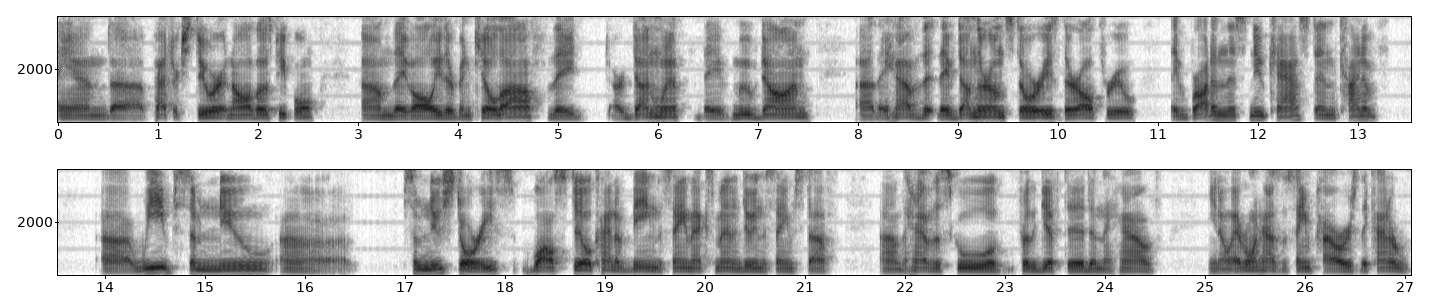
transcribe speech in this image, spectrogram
and uh, patrick stewart and all those people um, they've all either been killed off they are done with they've moved on uh, they have the, they've done their own stories they're all through they've brought in this new cast and kind of uh, weaved some new uh, some new stories while still kind of being the same X Men and doing the same stuff. Um, they have the school for the gifted, and they have you know everyone has the same powers. They kind of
